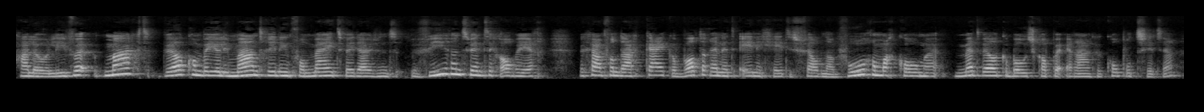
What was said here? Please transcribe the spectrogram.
Hallo lieve maagd, welkom bij jullie maandreading voor mei 2024 alweer. We gaan vandaag kijken wat er in het energetisch veld naar voren mag komen, met welke boodschappen eraan gekoppeld zitten.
